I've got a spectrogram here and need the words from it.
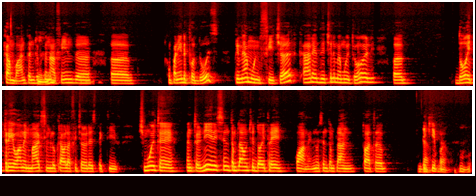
Kanban, pentru mm-hmm. că, mhm. na, fiind uh, uh, companie de produs, primeam un feature care de cele mai multe ori uh, doi, trei oameni maxim lucrau la feature-ul respectiv. Și multe întâlniri se întâmplau între doi, trei oameni, nu se întâmpla în toată da, echipa. Da. Uh-huh.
